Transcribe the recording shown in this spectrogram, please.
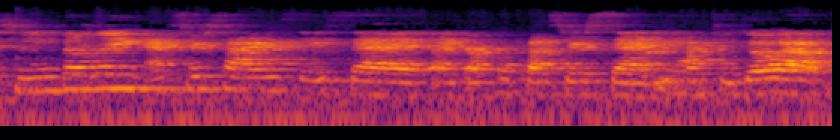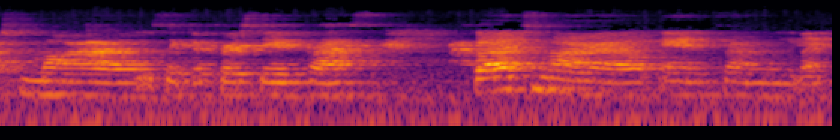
team building exercise, they said, like our professor said, you have to go out tomorrow. It was like the first day of class. Go out tomorrow, and from like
